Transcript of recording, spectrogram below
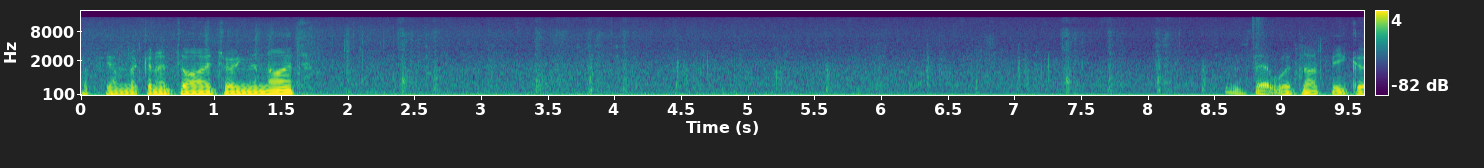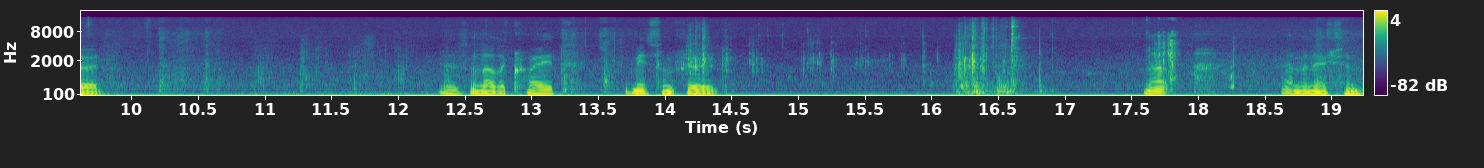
Hopefully I'm not going to die during the night. That would not be good. There's another crate. Give me some food. No. Ammunition.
